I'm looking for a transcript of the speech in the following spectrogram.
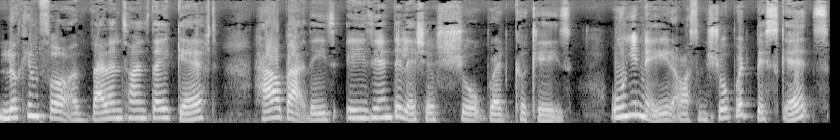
Looking for a Valentine's Day gift? How about these easy and delicious shortbread cookies? All you need are some shortbread biscuits.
